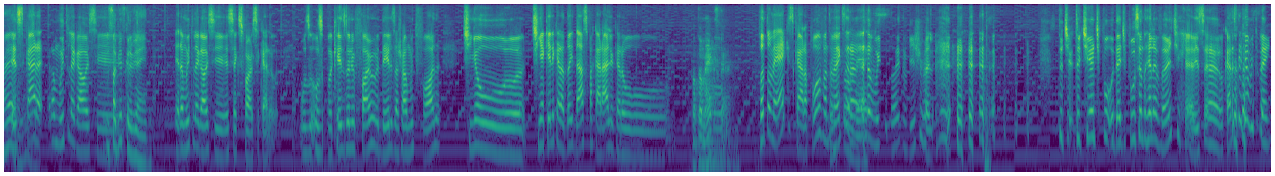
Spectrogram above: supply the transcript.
É, Esse cara era muito legal, esse. Não sabia escrever ainda. Era muito legal esse, esse X-Force, cara. Os, os, aqueles uniformes deles eu achava muito foda. Tinha o. Tinha aquele que era doidaço pra caralho, que era o. Phantom X, cara. Phantom X, cara. Porra, Phantom Phantom era, X. era muito doido, bicho, velho. tu, tu tinha, tipo, o Deadpool sendo relevante, cara. Isso é. O cara escrevia muito bem.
